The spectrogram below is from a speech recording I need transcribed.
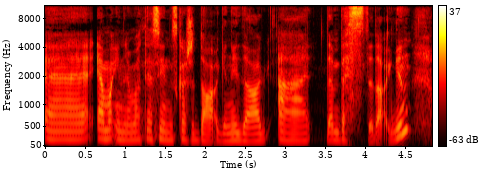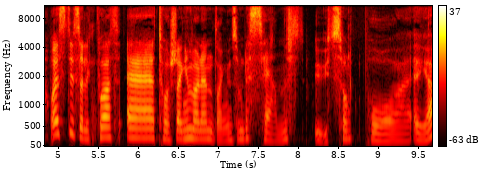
Eh, jeg må innrømme at jeg synes kanskje dagen i dag er den beste dagen. Og jeg stussa litt på at eh, torsdagen var den dagen som ble senest utsolgt på øya.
